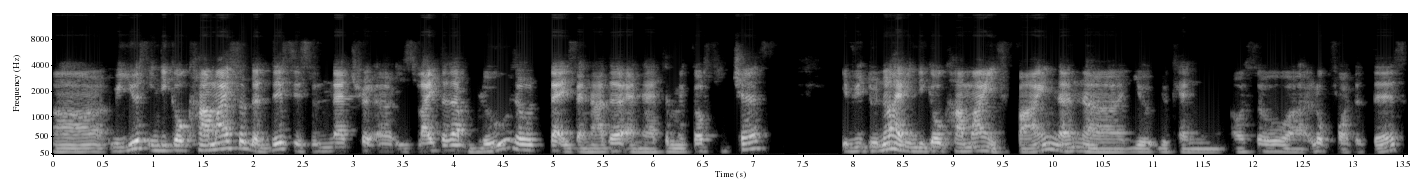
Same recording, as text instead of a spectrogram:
uh, we use indigo carmine, so that this is natural, uh, is lighted up blue, so that is another anatomical features. If you do not have indigo carmine, it's fine. Then uh, you you can also uh, look for the disc.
